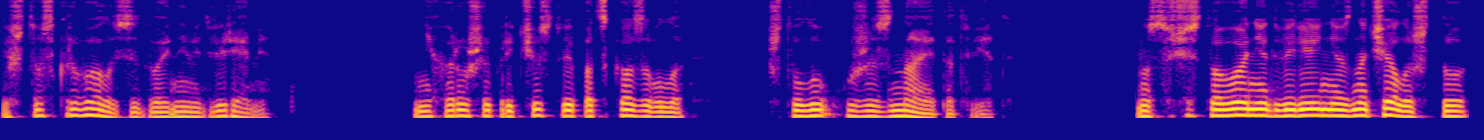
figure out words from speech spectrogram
И что скрывалось за двойными дверями? Нехорошее предчувствие подсказывало, что Лу уже знает ответ. Но существование дверей не означало, что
